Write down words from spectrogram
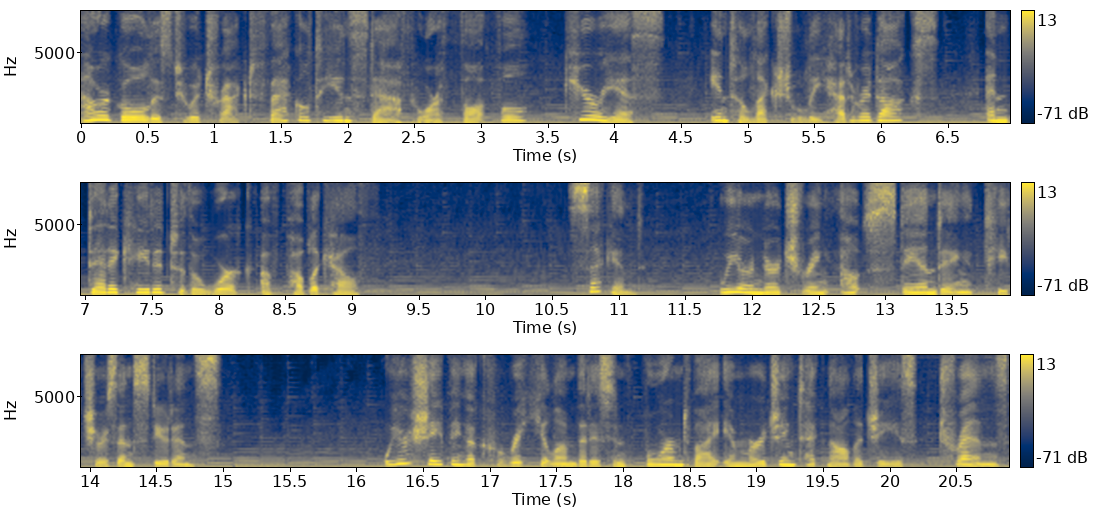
Our goal is to attract faculty and staff who are thoughtful, curious, intellectually heterodox, and dedicated to the work of public health. Second, we are nurturing outstanding teachers and students we are shaping a curriculum that is informed by emerging technologies, trends,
